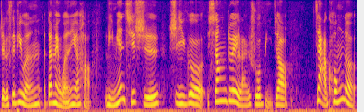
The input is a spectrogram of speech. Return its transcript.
这个 CP 文、耽美文也好，里面其实是一个相对来说比较架空的，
